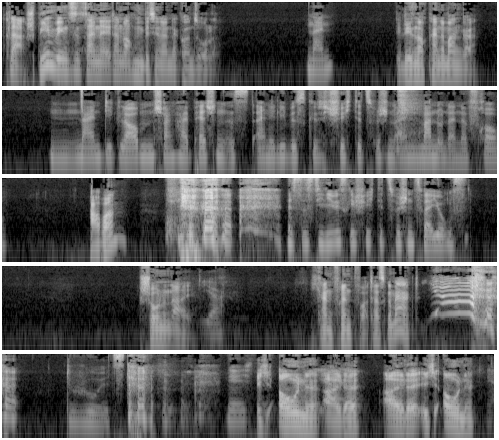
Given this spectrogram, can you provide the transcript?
Klar, spielen wenigstens deine Eltern auch ein bisschen an der Konsole. Nein, Die lesen auch keine Manga. nein, die glauben, Shanghai Passion ist eine Liebesgeschichte zwischen einem Mann und einer Frau. Aber Es ist die Liebesgeschichte zwischen zwei Jungs. schon ein Ei. Ja. Ich kann ein Fremdwort. Hast du gemerkt? Du rulst. nee, ich, Ich ohne, Alter. Alter, ich ohne. Ja.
